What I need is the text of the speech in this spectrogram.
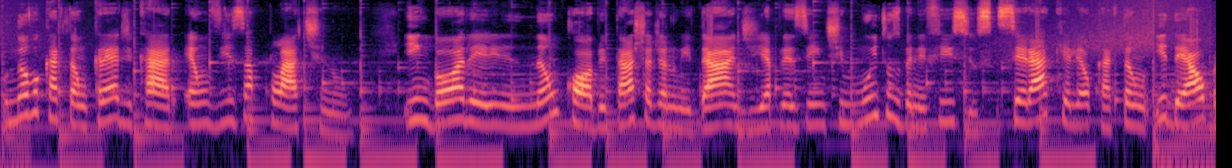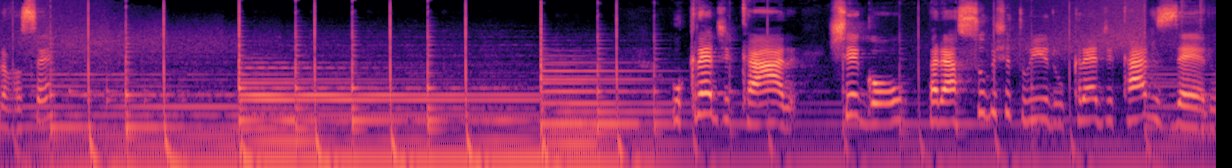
O novo cartão Credit Card é um Visa Platinum. E embora ele não cobre taxa de anuidade e apresente muitos benefícios, será que ele é o cartão ideal para você? O Credit Card chegou para substituir o Credit Card Zero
